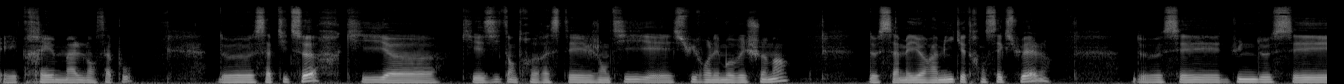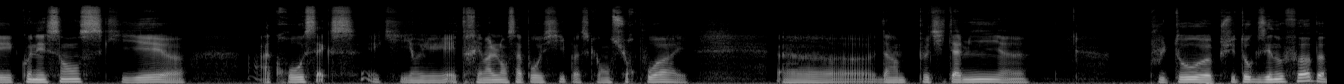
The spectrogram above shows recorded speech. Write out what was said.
et très mal dans sa peau, de sa petite sœur qui, qui hésite entre rester gentille et suivre les mauvais chemins, de sa meilleure amie qui est transsexuelle, de d'une de ses connaissances qui est accro au sexe et qui est très mal dans sa peau aussi parce qu'en surpoids et euh, d'un petit ami euh, plutôt, xénophobe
